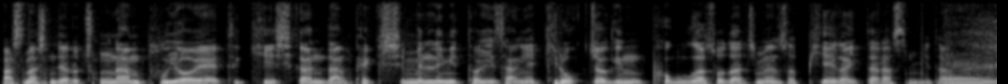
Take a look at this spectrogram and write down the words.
말씀하신 대로 충남 부여에 특히 시간당 110mm 이상의 기록적인 폭우가 쏟아지면서 피해가 잇따랐습니다. 네.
